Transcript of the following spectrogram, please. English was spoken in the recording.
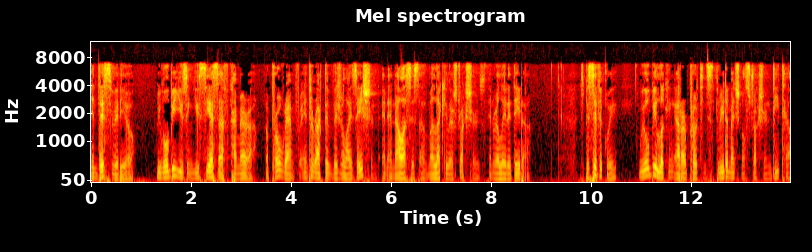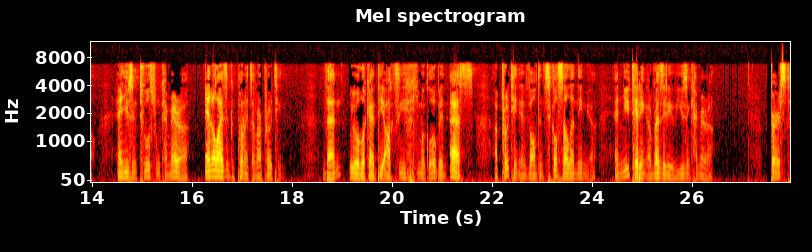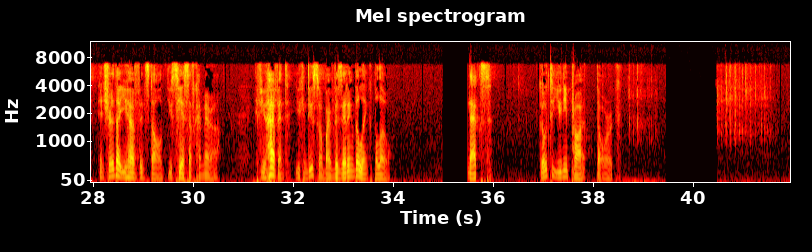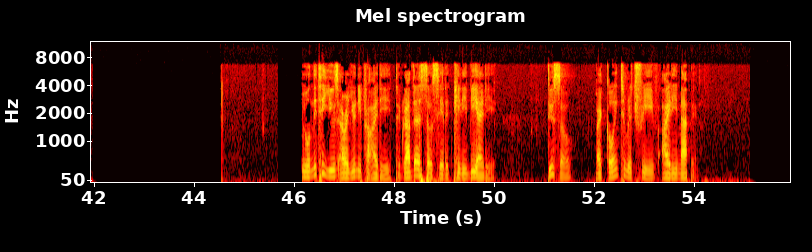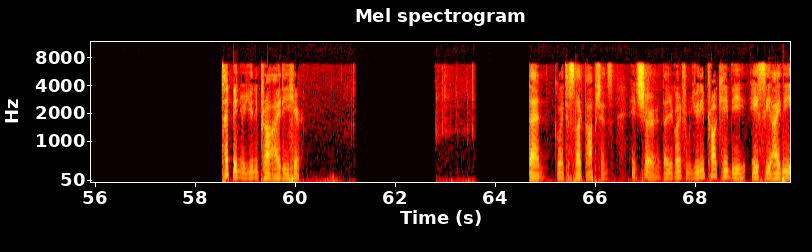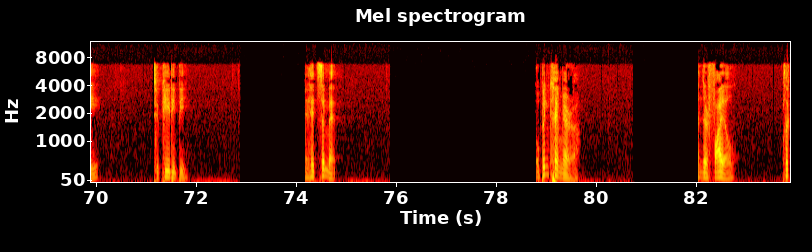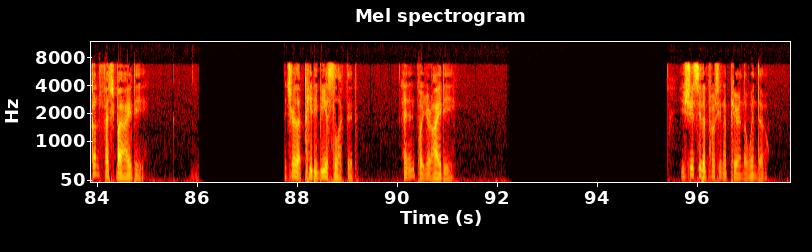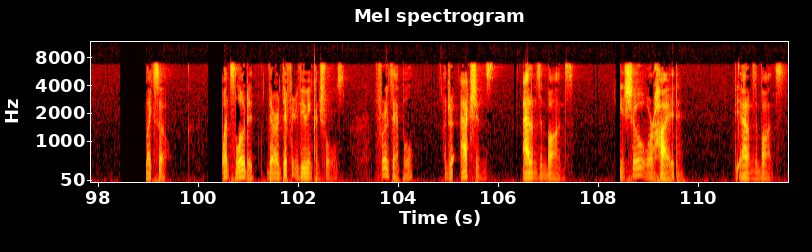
In this video, we will be using UCSF Chimera, a program for interactive visualization and analysis of molecular structures and related data. Specifically, we will be looking at our protein's three-dimensional structure in detail and using tools from Chimera, analyzing components of our protein. Then, we will look at deoxyhemoglobin S, a protein involved in sickle cell anemia, and mutating a residue using Chimera. First, ensure that you have installed UCSF Chimera. If you haven't, you can do so by visiting the link below. Next, go to uniprot.org. We will need to use our UniProt ID to grab the associated PDB ID. Do so by going to Retrieve ID Mapping. Type in your UniProt ID here. Then, going to select options, ensure that you're going from UniProt KB ACID to PDB. And hit Submit. Open Chimera. Under File, click on Fetch by ID. Ensure that PDB is selected and input your ID. You should see the protein appear in the window, like so. Once loaded, there are different viewing controls. For example, under Actions, Atoms and Bonds, you can show or hide the atoms and bonds.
